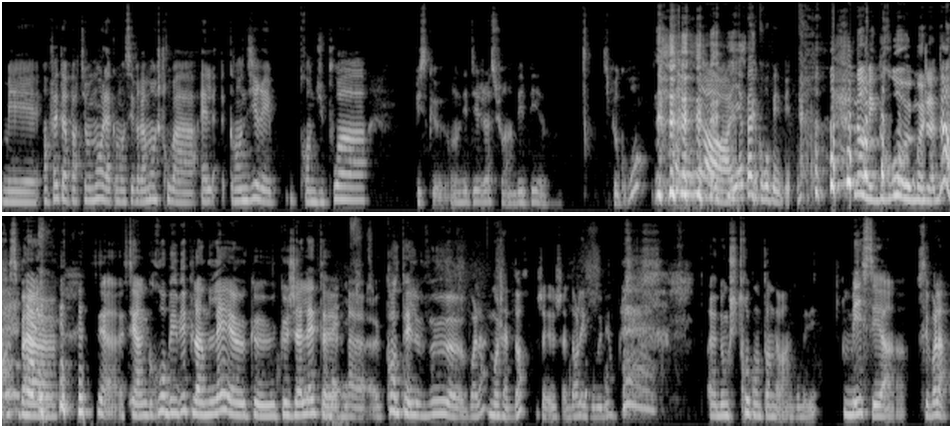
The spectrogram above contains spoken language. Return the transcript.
Mais en fait, à partir du moment où elle a commencé vraiment, je trouve, à elle grandir et prendre du poids, puisque on est déjà sur un bébé euh, petit peu gros. non, il n'y a pas de gros bébé. non, mais gros, euh, moi j'adore. C'est un, gros bébé plein de lait euh, que, que j'allaite quand elle veut. voilà, moi j'adore. J'adore les gros bébés en plus. donc je suis trop contente d'avoir un gros bébé. Mais c'est c'est voilà,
